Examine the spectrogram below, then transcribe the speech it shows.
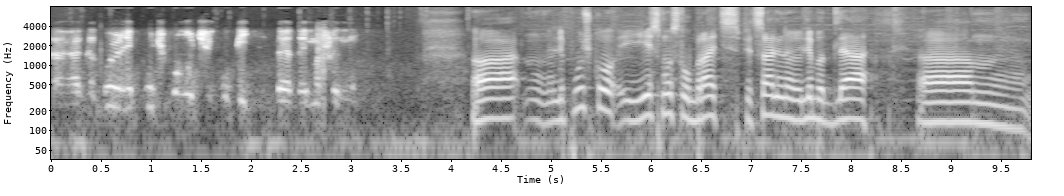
Э, Какую липучку лучше купить для этой машины? А, липучку есть смысл брать специальную либо для эм,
